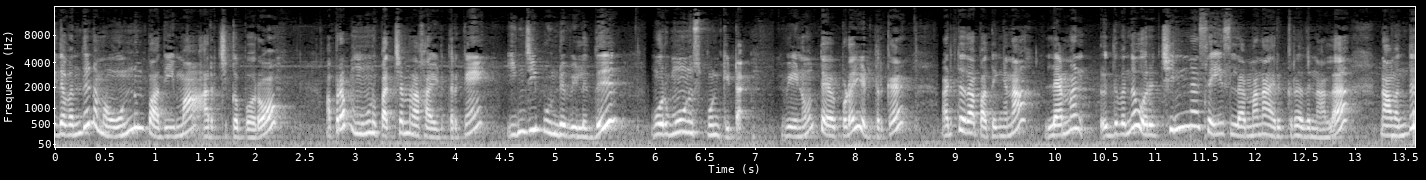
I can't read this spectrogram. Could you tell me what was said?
இதை வந்து நம்ம ஒன்றும் பாதியமாக அரைச்சிக்க போகிறோம் அப்புறம் மூணு பச்சை மிளகாய் எடுத்திருக்கேன். இஞ்சி பூண்டு விழுது ஒரு மூணு ஸ்பூன் கிட்ட வேணும் தேவைப்பட எடுத்திருக்கேன் அடுத்ததாக பார்த்தீங்கன்னா லெமன் இது வந்து ஒரு சின்ன சைஸ் லெமனாக இருக்கிறதுனால நான் வந்து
